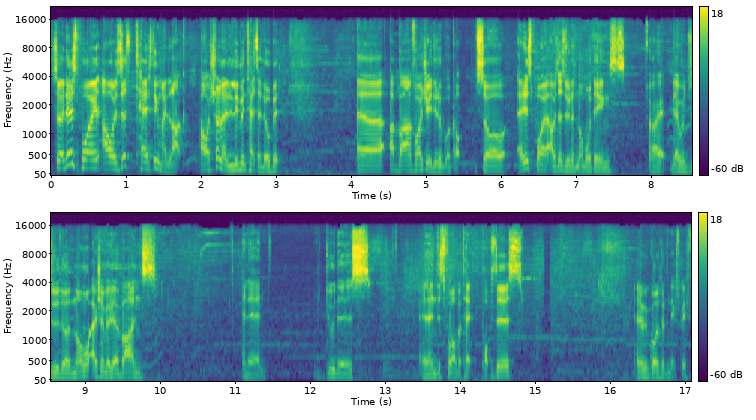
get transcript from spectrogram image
So at this point, I was just testing my luck. I was trying to limit test a little bit. Uh, but unfortunately, it didn't work out. So at this point, I was just doing the normal things. Alright, then we do the normal action value advance. And then do this. And then this follow-up attack pops this. And then we go on to the next wave.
